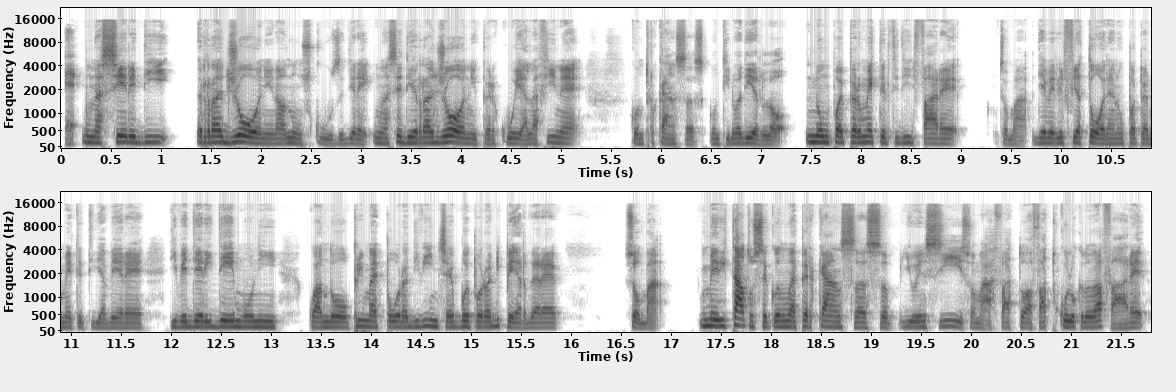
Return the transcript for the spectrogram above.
è una serie di ragioni, no, non scuse, direi una serie di ragioni per cui alla fine contro Kansas, continuo a dirlo, non puoi permetterti di fare insomma, di avere il fiatone, non puoi permetterti di avere, di vedere i demoni quando prima hai paura di vincere e poi hai paura di perdere. Insomma, meritato secondo me per Kansas, UNC, insomma, ha fatto, ha fatto quello che doveva fare,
